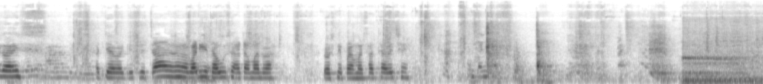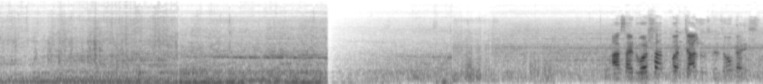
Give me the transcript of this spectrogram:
હે ગાઈસ અત્યારે વાગે છે ચાર. વાડીએ જવું છે આટા મારવા. રોશની પણ અમારી સાથે આવે છે. આ સાઈડ વરસાદ પણ ચાલુ છે, જો ગાઈસ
